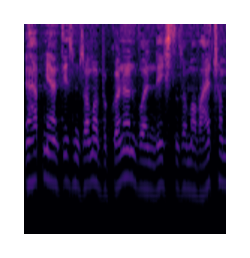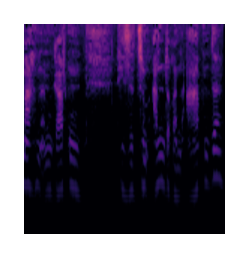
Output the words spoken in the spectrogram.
Wir haben ja in diesem Sommer begonnen, wollen nächsten Sommer weitermachen im Garten diese zum anderen Abende.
